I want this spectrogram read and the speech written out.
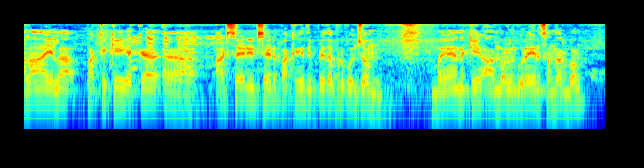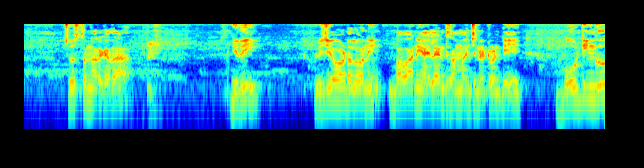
అలా ఇలా పక్కకి ఎక్క అటు సైడ్ ఇటు సైడ్ పక్కకి తిప్పేటప్పుడు కొంచెం భయానికి ఆందోళన గురైన సందర్భం. చూస్తున్నారు కదా ఇది విజయవాడలోని భవానీ ఐలాండ్ సంబంధించినటువంటి బోటింగు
